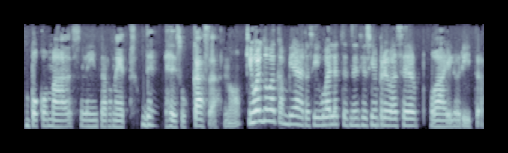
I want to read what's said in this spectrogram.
un poco más la internet desde sus casas, ¿no? Igual no va a cambiar, igual la tendencia siempre va a ser mobile ahorita,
